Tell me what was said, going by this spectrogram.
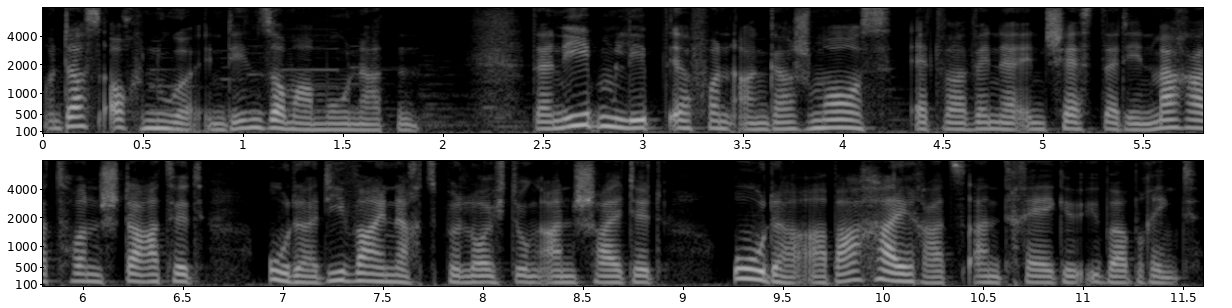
und das auch nur in den Sommermonaten. Daneben lebt er von Engagements, etwa wenn er in Chester den Marathon startet oder die Weihnachtsbeleuchtung anschaltet oder aber Heiratsanträge überbringt.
